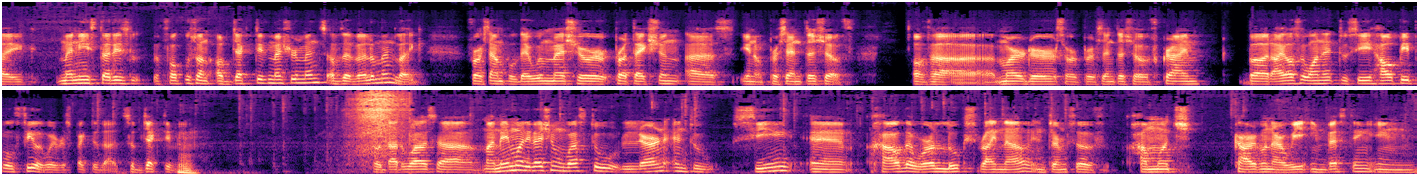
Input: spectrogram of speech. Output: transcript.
like many studies focus on objective measurements of development, like for example, they will measure protection as you know percentage of of uh, murders or percentage of crime. But I also wanted to see how people feel with respect to that subjectively. So that was uh, my main motivation was to learn and to see uh, how the world looks right now in terms of how much carbon are we investing in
